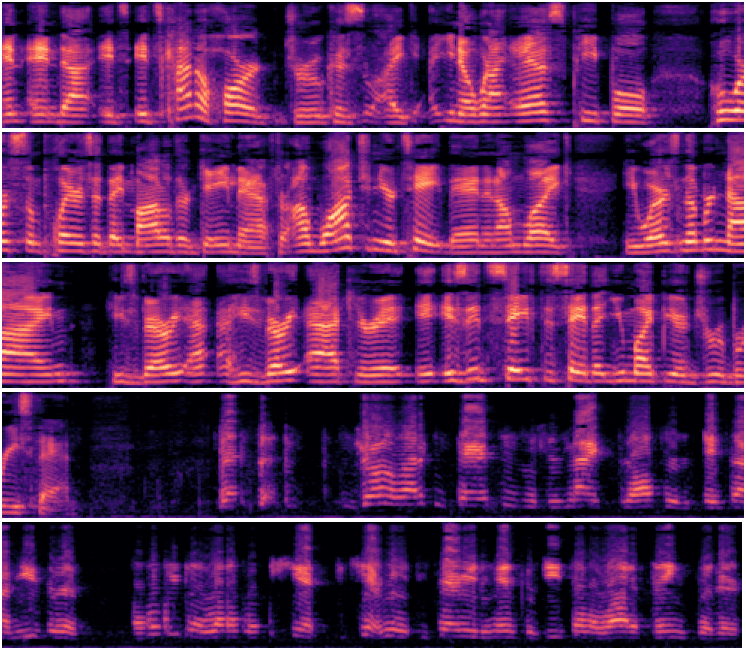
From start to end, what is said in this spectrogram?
And and uh, it's it's kind of hard, Drew, because like you know when I ask people who are some players that they model their game after, I'm watching your tape, man, and I'm like, he wears number nine. He's very he's very accurate. Is it safe to say that you might be a Drew Brees fan? Draw a lot of comparisons, which is nice, but also at the same time, he's a only the level. You can't you can't really compare me to him because he's done a lot of things that are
